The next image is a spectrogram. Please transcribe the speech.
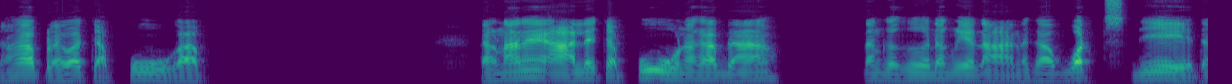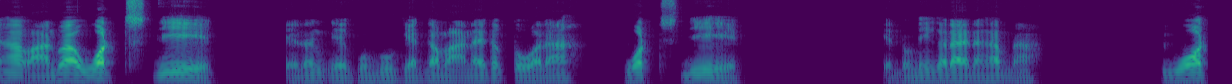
นะครับ แปลว่าจับคู่ครับ ดังนั้นให้อ่านและจับคู่นะครับนะ นั่นก็คือนักเรียนอ่านนะครับ what's this นะครับ อ่านว่า what's this เดี๋ยวนักเรียนคุณครูเขียนกระหมาให้ทักตัวนะ what's this เขียนตรงนี้ก็ได้นะครับนะ what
